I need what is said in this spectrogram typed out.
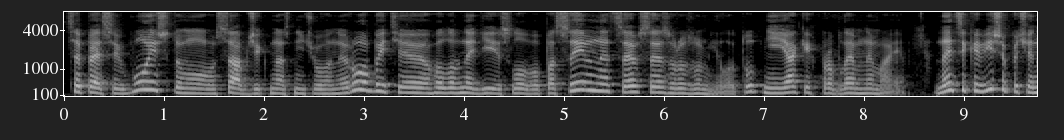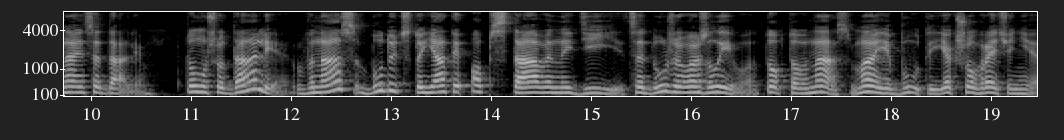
Це passive voice, тому subject в нас нічого не робить. е, Головне дієслово пасивне, це все зрозуміло. Тут ніяких проблем немає. Найцікавіше починається далі. Тому що далі в нас будуть стояти обставини дії. Це дуже важливо. Тобто, в нас має бути, якщо в реченні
